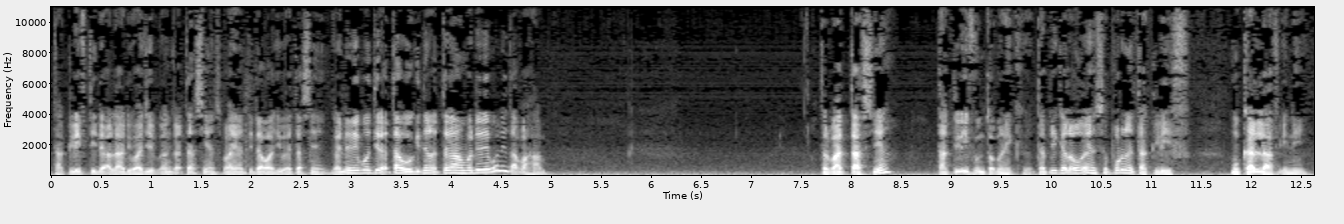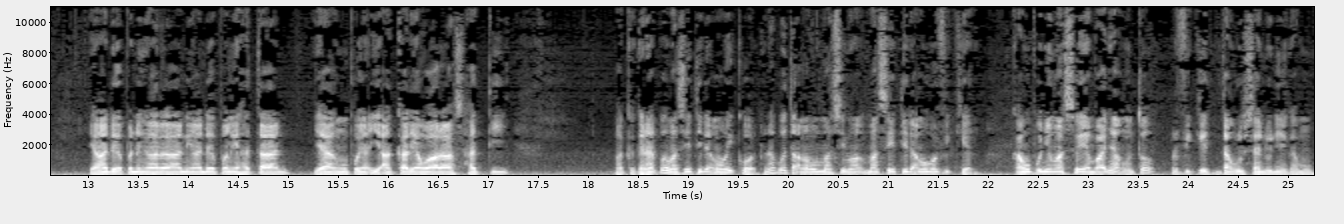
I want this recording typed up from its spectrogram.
Taklif tidaklah diwajibkan ke atasnya Sebayang tidak wajib atasnya Kerana dia pun tidak tahu Kita nak terang pada dia pun Dia tak faham Terbatasnya Taklif untuk mereka Tapi kalau orang yang sempurna taklif mukallaf ini yang ada pendengaran, yang ada penglihatan, yang mempunyai akal yang waras, hati. Maka kenapa masih tidak mau ikut? Kenapa tak masih masih tidak mau berfikir? Kamu punya masa yang banyak untuk berfikir tentang urusan dunia kamu.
